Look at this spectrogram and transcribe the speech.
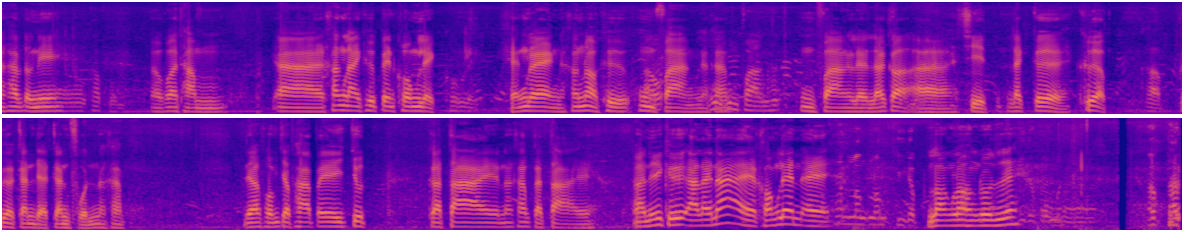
นะครับตรงนี้โอ้ครับผมเราก็ทำอ่าข้างในคือเป็นโครงเหล็ก โครงเหล็กแข็งแรงข้างนอกคือหุ้มฟางนะครับ หุ้มฟางนะฮะ หุ้มฟางเลยแล้วก็อ่าฉีดแลกเกอร์เคลือบ ครับ เพื่อกันแดดกันฝนนะครับเดี๋ยวผมจะพาไปจุดกระต่ายนะครับกระต่าย อันนี้คืออะไรนะไอ้ของเล่นไอ้ท่านลองลองขี่กับลองลองดูสิกับผมครับท่าน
